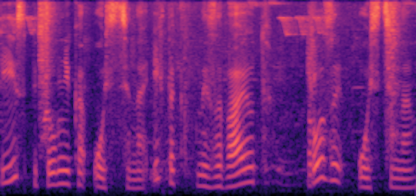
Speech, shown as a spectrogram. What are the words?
из питомника Остина. Их так называют розы Остина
